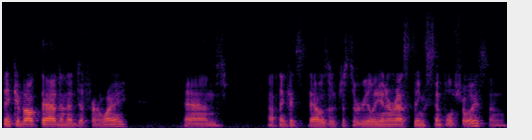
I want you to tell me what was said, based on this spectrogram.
think about that in a different way. And I think it's that was just a really interesting, simple choice and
